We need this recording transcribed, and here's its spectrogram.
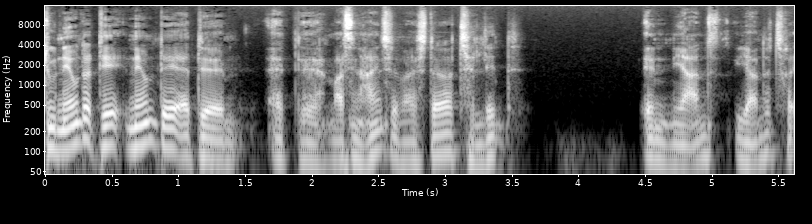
du nævnte det, nævnte det at, øh, at øh, Martin Heinze var et større talent end i andre, i andre tre.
